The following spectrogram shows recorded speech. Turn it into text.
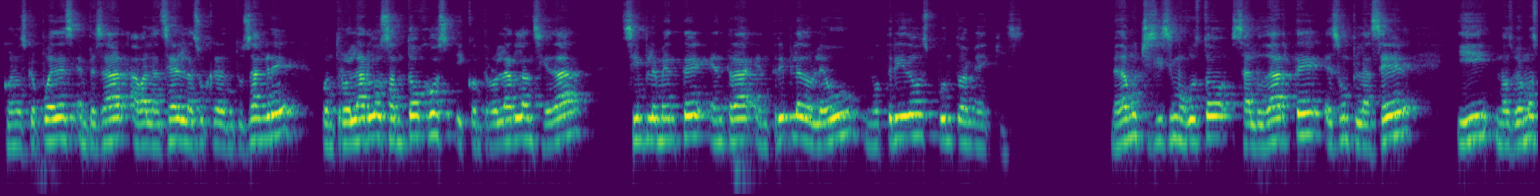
con los que puedes empezar a balancear el azúcar en tu sangre, controlar los antojos y controlar la ansiedad simplemente entra en www.nutridos.mx. Me da muchísimo gusto saludarte, es un placer y nos vemos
